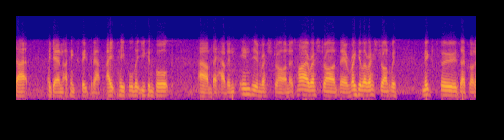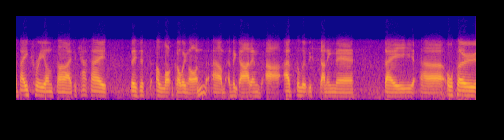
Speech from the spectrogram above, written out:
that, again, I think seats about eight people that you can book. Um, they have an Indian restaurant, a Thai restaurant, their regular restaurant with mixed foods. They've got a bakery on site, a cafe. There's just a lot going on, um, and the gardens are absolutely stunning there. They uh, also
